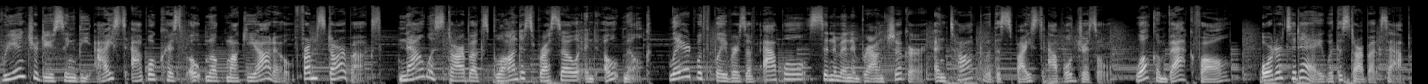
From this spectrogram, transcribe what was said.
Reintroducing the iced apple crisp oat milk macchiato from Starbucks. Now with Starbucks blonde espresso and oat milk, layered with flavors of apple, cinnamon, and brown sugar, and topped with a spiced apple drizzle. Welcome back, fall. Order today with the Starbucks app.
